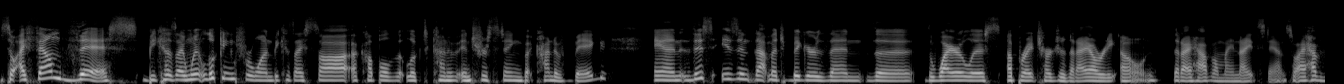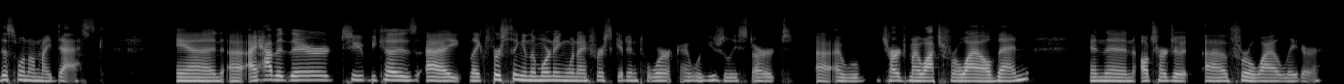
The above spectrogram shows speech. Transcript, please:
so I found this because I went looking for one because I saw a couple that looked kind of interesting but kind of big. And this isn't that much bigger than the the wireless upright charger that I already own that I have on my nightstand. So I have this one on my desk. And uh, I have it there to because I like first thing in the morning when I first get into work, I will usually start. Uh, I will charge my watch for a while then, and then I'll charge it uh, for a while later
